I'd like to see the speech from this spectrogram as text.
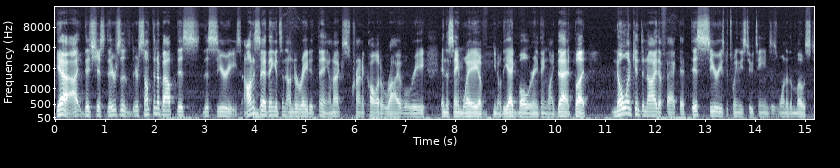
yeah, I, it's just there's a there's something about this this series. Honestly, mm-hmm. I think it's an underrated thing. I'm not trying to call it a rivalry in the same way of you know the Egg Bowl or anything like that, but no one can deny the fact that this series between these two teams is one of the most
